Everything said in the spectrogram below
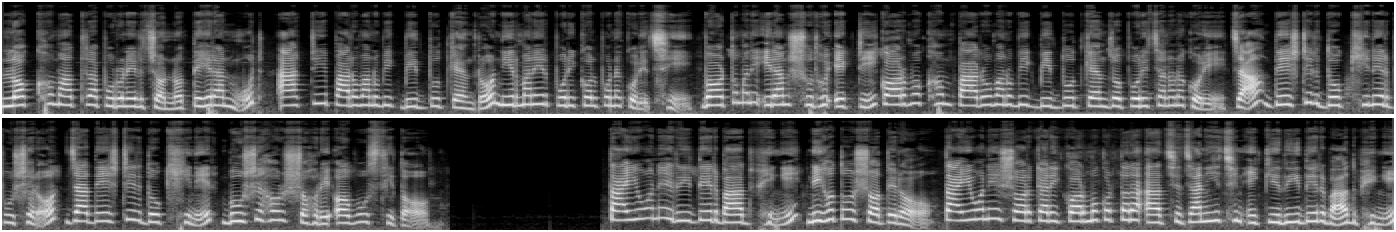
লক্ষ্যমাত্রা পূরণের জন্য তেহরান মোট আটটি পারমাণবিক বিদ্যুৎ কেন্দ্র নির্মাণের পরিকল্পনা করেছে। বর্তমানে ইরান শুধু একটি কর্মক্ষম পারমাণবিক বিদ্যুৎ কেন্দ্র পরিচালনা করে, যা দেশটির দক্ষিণের বুশেরর যা দেশটির দক্ষিণের বুশেহর শহরে অবস্থিত। তাইওয়ানে হৃদের বাঁধ ভেঙে নিহত সতেরো। তাইওয়ানের সরকারি কর্মকর্তারা আজ জানিয়েছেন, একটি হৃদের বাঁধ ভেঙে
